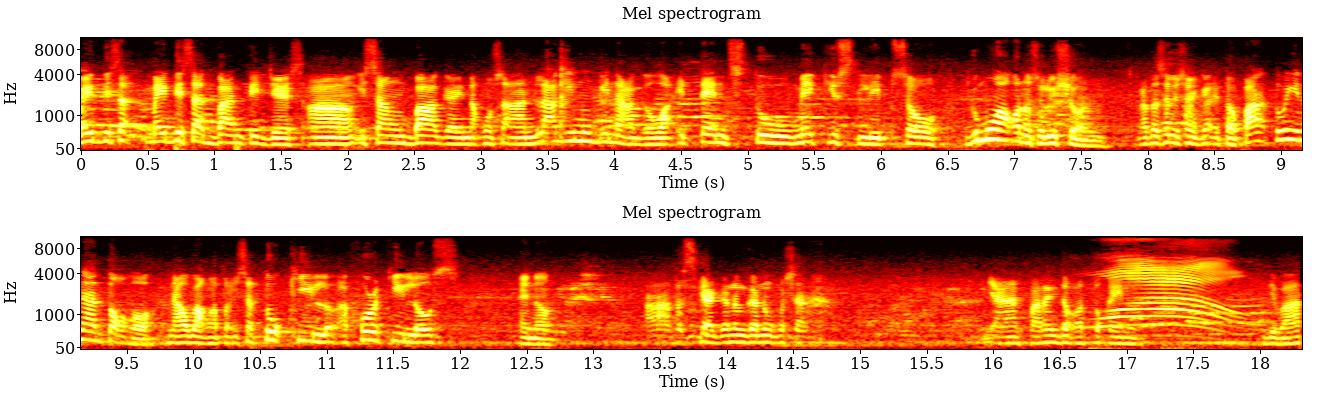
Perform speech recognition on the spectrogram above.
May, disa- may disadvantages ang isang bagay na kung saan lagi mong ginagawa, it tends to make you sleep. So, gumawa ako ng solusyon. At ang solusyon ko ito, para tuwing inaantok ako, nahawa ko to, isa 2 kilo, 4 kilos, ano, ah, tapos gaganon-ganon ko siya. Yan, parang hindi ako tukin. Di ba?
